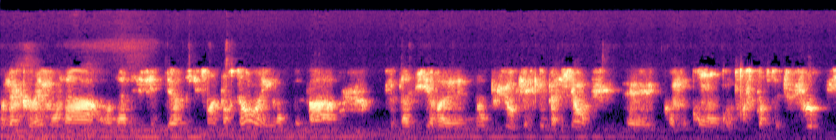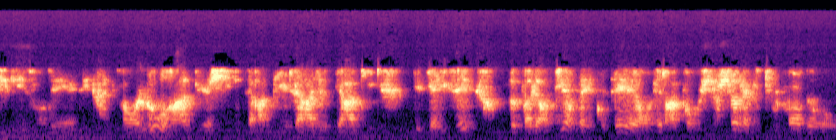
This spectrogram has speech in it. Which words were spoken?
on a quand même on a, on a des secteurs qui sont importants et on ne peut pas euh, non plus aux quelques patients euh, qu'on transporte toujours puisqu'ils ont des, des traitements lourds, hein, de la chimiothérapie, de la radiothérapie médialisée. On ne peut pas leur dire, bah, écoutez, on viendra pour vous chercher, on a mis tout le monde au,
